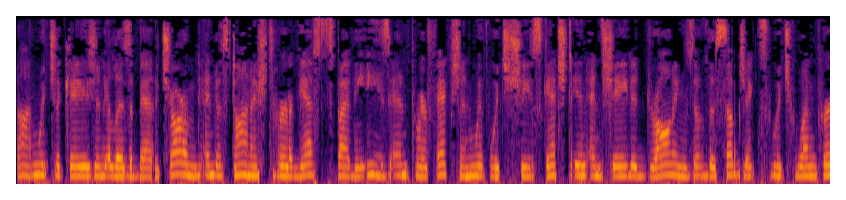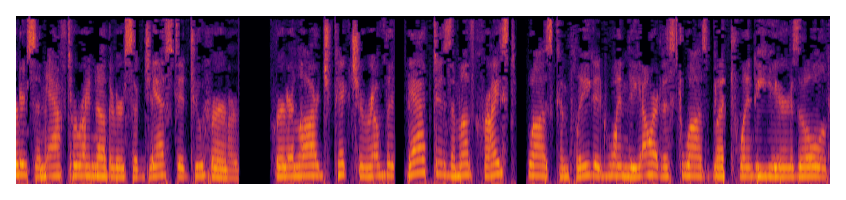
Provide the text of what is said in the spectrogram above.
on which occasion Elizabeth charmed and astonished her guests by the ease and perfection with which she sketched in and shaded drawings of the subjects which one person after another suggested to her. Her large picture of the baptism of Christ was completed when the artist was but 20 years old.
